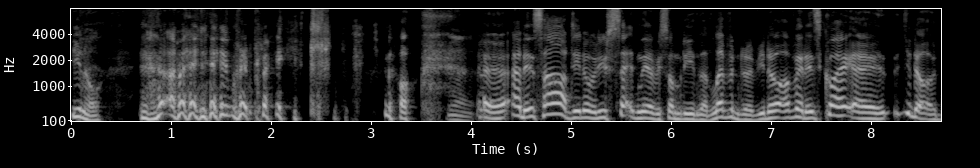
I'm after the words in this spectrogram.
You know. I mean, we play, you know, Yeah. uh, and it's hard, you know, when you're sitting there with somebody in their living room, you know what I mean? It's quite a, you know,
